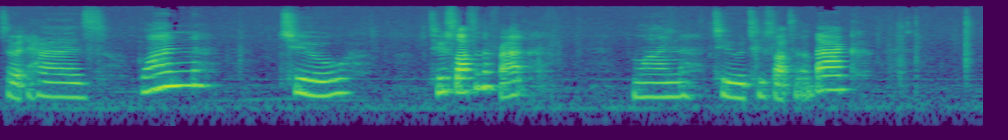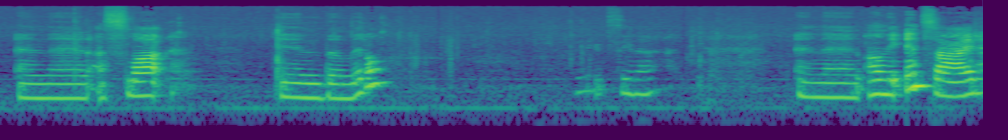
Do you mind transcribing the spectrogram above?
So it has one, two, two slots in the front, one, two, two slots in the back, and then a slot in the middle. You can see that. And then on the inside,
